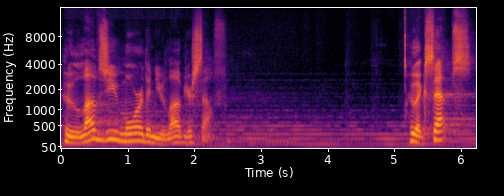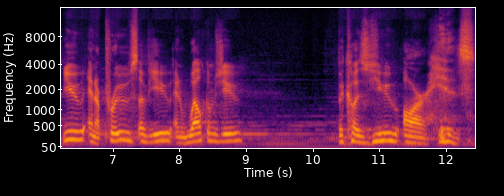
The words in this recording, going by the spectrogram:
who loves you more than you love yourself, who accepts you and approves of you and welcomes you because you are his,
